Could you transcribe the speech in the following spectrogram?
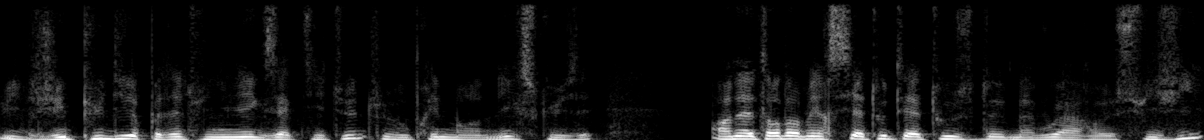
j'ai pu dire peut-être une inexactitude. Je vous prie de m'en excuser. En attendant, merci à toutes et à tous de m'avoir euh, suivi.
